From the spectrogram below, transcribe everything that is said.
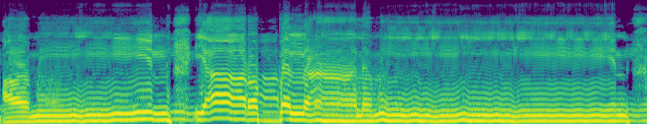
ആമീൻ. യാ റബ്ബൽ ആലമീൻ.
